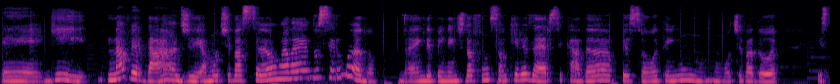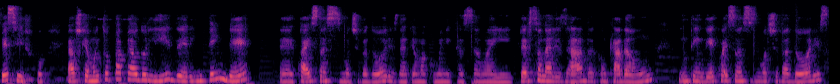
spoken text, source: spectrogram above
É, Gui, na verdade, a motivação ela é do ser humano, né? Independente da função que ele exerce, cada pessoa tem um, um motivador específico. Eu acho que é muito o papel do líder entender é, quais são esses motivadores, né? Ter uma comunicação aí personalizada com cada um, entender quais são esses motivadores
